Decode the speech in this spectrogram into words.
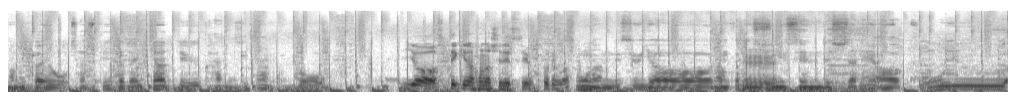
飲み会をさせていただいたっていう感じなのといやー、素敵な話ですよ、それは。そうなんですよいやーなんかね、うん新鮮でしたねああこういう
